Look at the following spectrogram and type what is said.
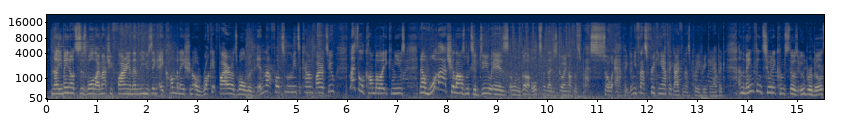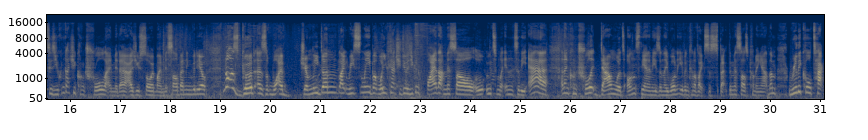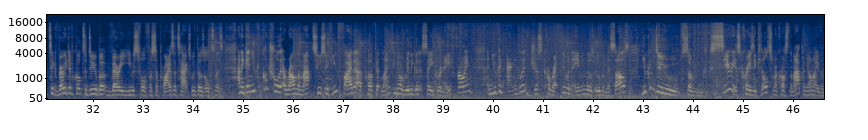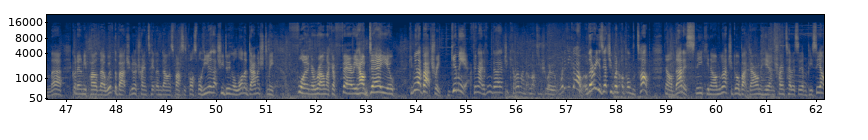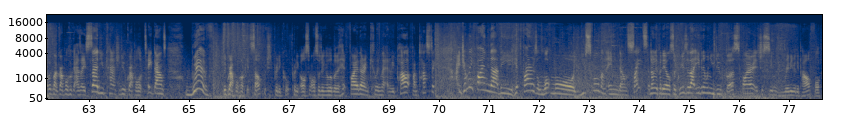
Now you may notice as well that I'm actually firing and then using a combination of rocket fire as well within that 40mm cannon fire too. Nice little combo that you can use. Now what that actually allows me to do is, oh we've got that ultimate there just going off, that's so epic. Don't you think that's freaking epic? I think that's pretty freaking epic. And the main thing too when it comes to those uber abilities, you can actually control that in midair as you saw in my missile bending video. Not as good as what I've generally done like recently, but what you can actually do is you can fire that missile ultimate into the air and then control it downwards onto the enemies and they won't even kind of like suspect the missiles coming at them. Really cool tactic, very difficult to do, but very useful for surprise attacks with those ultimates. And again, you can control it around the map too, so if you fired it at perfect length and you're really good at, say, grenade throwing, and you can angle it just correctly when aiming those uber missiles, you can do some serious crazy kills from across the map and you're not even there. Got an enemy pilot there with the bat, you're going to try and take them down as fast as possible. He is actually doing a lot lot of damage to me, Flying around like a fairy. How dare you? Give me that battery. Give me it. I think I, I think did I actually kill him? I'm not too sure where. Where did he go? Oh, there he is. He actually went up on the top. Now that is sneaky. Now I'm going to actually go back down here and try and tear this NPC out with my grapple hook. As I said, you can actually do grapple hook takedowns with the grapple hook itself, which is pretty cool, pretty awesome. Also doing a little bit of hip fire there and killing that enemy pilot. Fantastic. I generally find that the hip fire is a lot more useful than aiming down sights. I don't know if anybody else agrees with that. Even when you do burst fire, it just seems really, really powerful.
